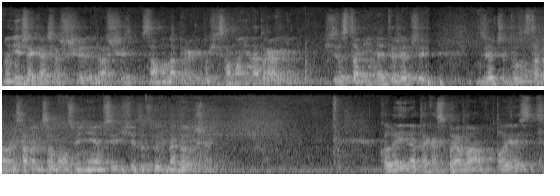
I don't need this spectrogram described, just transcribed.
no nie czekać, aż się, aż się samo naprawi, bo się samo nie naprawi. Jeśli zostawimy te rzeczy, rzeczy pozostawione samym sobą, zmieniające się ze złych na gorsze. Kolejna taka sprawa to jest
